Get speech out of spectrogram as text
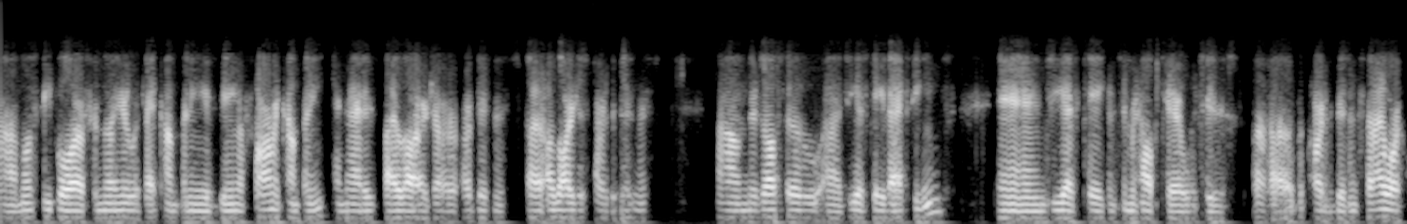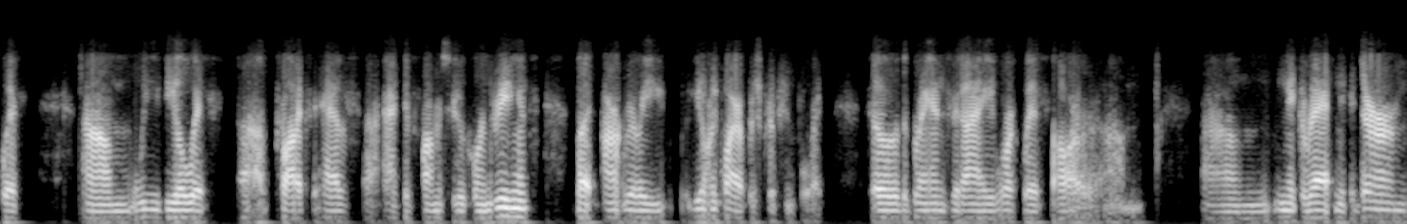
Uh, most people are familiar with that company as being a pharma company, and that is by large our, our business, uh, our largest part of the business. Um, there's also uh, GSK Vaccines and GSK Consumer Healthcare, which is uh, the part of the business that I work with um, we deal with uh, products that have uh, active pharmaceutical ingredients, but aren't really you don't require a prescription for it. So the brands that I work with are um, um, Nicorette, Nicoderm,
